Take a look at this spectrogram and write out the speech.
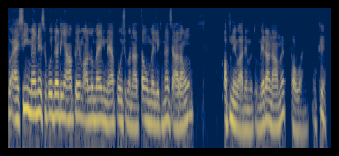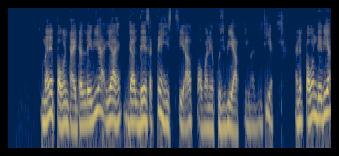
तो ऐसे ही मैंने सपोज़ दैट यहाँ पे मान लो मैं एक नया पोस्ट बनाता हूँ, मैं लिखना चाह रहा हूँ अपने बारे में तो मेरा नाम है पवन ओके तो मैंने पवन टाइटल दे दिया या डाल दे सकते हैं हिस्ट्री ऑफ़ पवन या कुछ भी आपकी मर्ज़ी, ठीक है? मैंने पवन दे दिया।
